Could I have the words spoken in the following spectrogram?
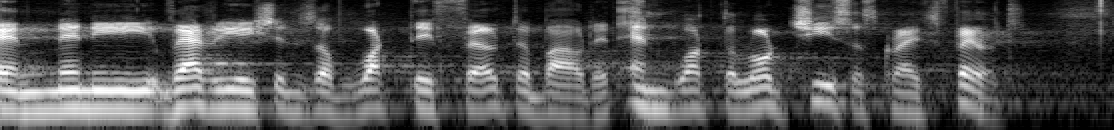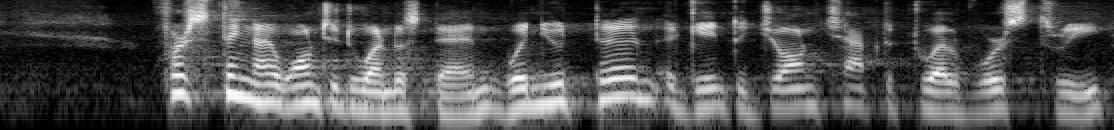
and many variations of what they felt about it and what the Lord Jesus Christ felt. First thing I want you to understand when you turn again to John chapter 12, verse 3,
